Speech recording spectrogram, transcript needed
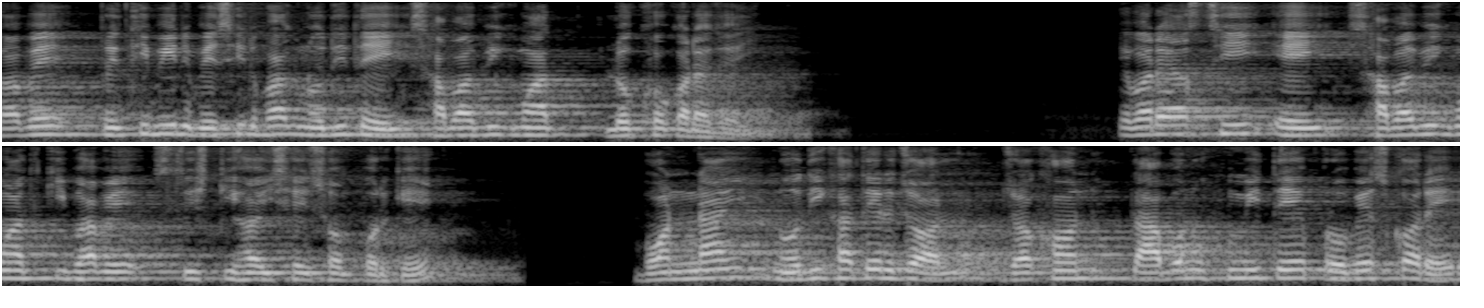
তবে পৃথিবীর বেশিরভাগ নদীতেই স্বাভাবিক বাঁধ লক্ষ্য করা যায়। এবারে আসছি এই স্বাভাবিক বাঁধ কীভাবে সৃষ্টি হয় সেই সম্পর্কে। বন্যায় নদী খাতের জল যখন প্লাবনভূমিতে প্রবেশ করে,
